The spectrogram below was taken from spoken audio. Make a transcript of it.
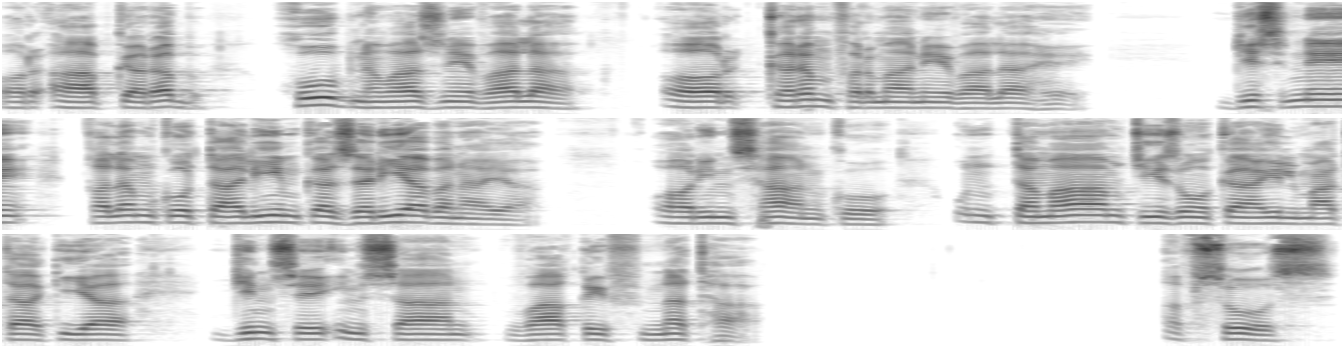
और आपका रब खूब नवाजने वाला और करम फरमाने वाला है, जिसने कलम को तालीम का ज़रिया बनाया और इंसान को उन तमाम चीज़ों का इल्म अता किया, जिनसे इंसान वाकिफ़ न था। अफसोस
